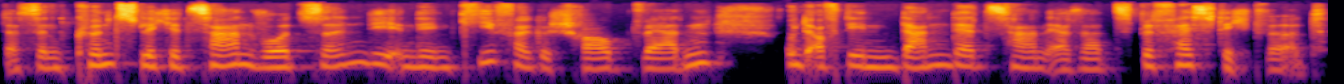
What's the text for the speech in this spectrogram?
Das sind künstliche Zahnwurzeln, die in den Kiefer geschraubt werden und auf denen dann der Zahnersatz befestigt wird.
